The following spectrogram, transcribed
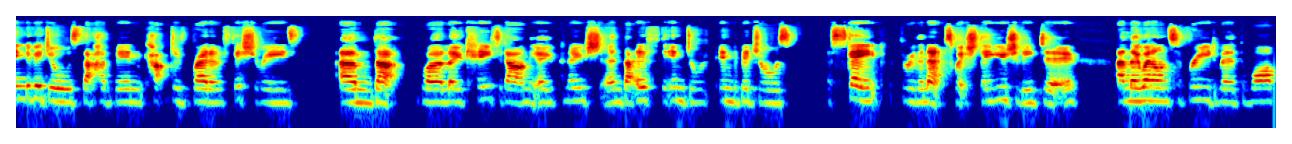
individuals that had been captive bred in fisheries um, that were located out in the open ocean, that if the ind- individuals escape through the nets, which they usually do, and they went on to breed with wild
